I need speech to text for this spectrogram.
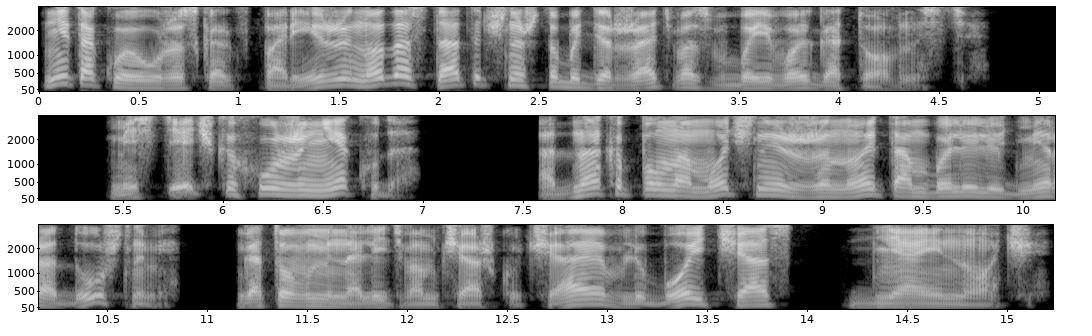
не такой ужас, как в Париже, но достаточно, чтобы держать вас в боевой готовности. Местечко хуже некуда. Однако полномочные с женой там были людьми радушными, готовыми налить вам чашку чая в любой час дня и ночи.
